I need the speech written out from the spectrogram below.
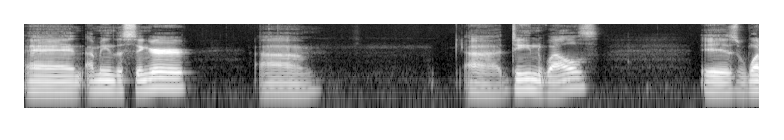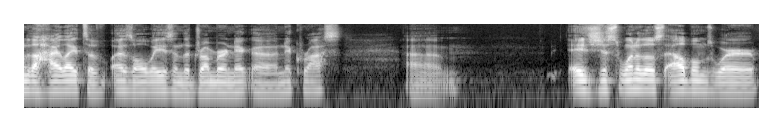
And I mean, the singer, um, uh, Dean Wells, is one of the highlights of, as always, and the drummer Nick uh, Nick Ross. Um, it's just one of those albums where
